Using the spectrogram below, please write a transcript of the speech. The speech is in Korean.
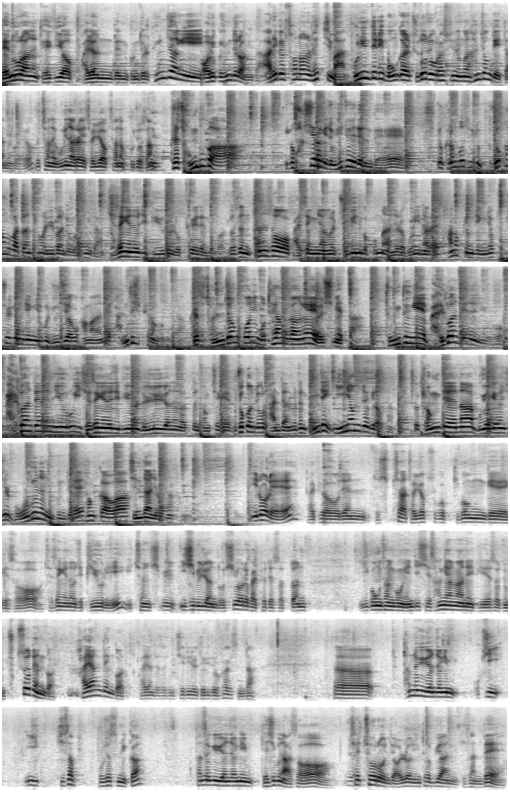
내노라는 대기업 관련된 분들 굉장히 어렵고 힘들어합니다. 아리백 선언을 했지만 본인들이 뭔가를 주도적으로 할 수 있는 건 한정돼 있다는 거예요. 그렇잖아요. 우리나라의 전력 산업 구조상. 그래서 정부가 이거 확실하게 좀 해줘야 되는데 좀 그런 모습이 좀 부족한 것 같다는 평을 일반적으로 합니다. 재생에너지 비율을 높여야 되는 것. 이것은 탄소 발생량을 줄이는 것뿐만 아니라 우리나라의 산업 경쟁력, 수출 경쟁력을 유지하고 강화하는 데 반드시 필요한 겁니다. 그래서 전 정권이 뭐 태양광에 열심히 했다. 등등의 말도 안 되는 이유로 말도 안 되는 이유로 이 재생에너지 비율을 늘리려는 어떤 정책에 무조건적으로 반대하는 건 저는 굉장히 이념적이라고 생각해요. 그 경제나 무역의 현실을 모르는 분들의 평가와 진단이라고 생각합니다. 1월에 발표된 10차 전력수급 기본계획에서 재생에너지 비율이 2021년도 10월에 발표됐었던 2030 NDC 상향안에 비해서 좀 축소된 것, 하향된 것 관련돼서 좀 질의를 드리도록 하겠습니다. 어, 탄노기 위원장님 혹시 이 기사 보셨습니까? 탄노기 위원장님 되시고 나서 최초로 이제 언론 인터뷰한 기사인데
